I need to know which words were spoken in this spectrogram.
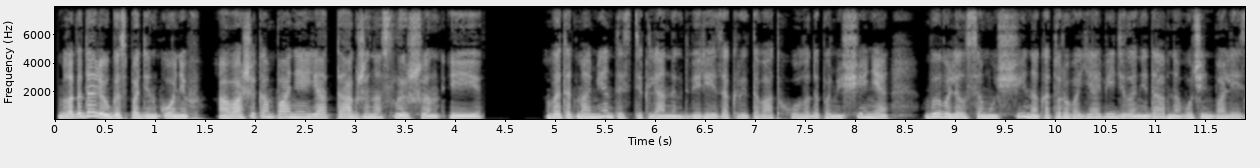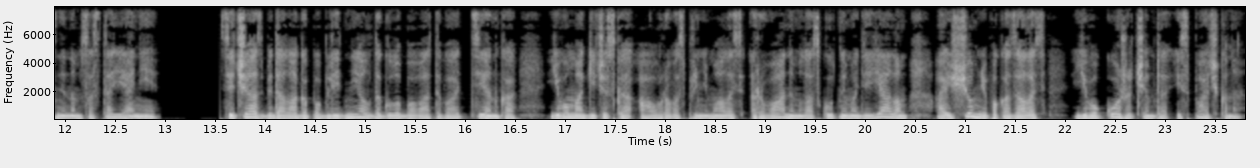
«Благодарю, господин Конев. О вашей компании я также наслышан и...» В этот момент из стеклянных дверей закрытого от холода помещения вывалился мужчина, которого я видела недавно в очень болезненном состоянии. Сейчас бедолага побледнел до голубоватого оттенка, его магическая аура воспринималась рваным лоскутным одеялом, а еще мне показалось, его кожа чем-то испачкана.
